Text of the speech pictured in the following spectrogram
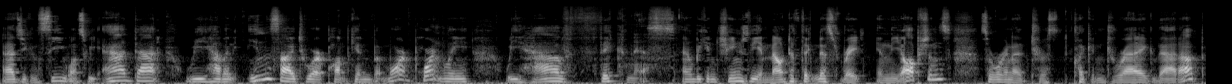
And as you can see, once we add that, we have an inside to our pumpkin, but more importantly, we have thickness and we can change the amount of thickness right in the options. So we're gonna just click and drag that up.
